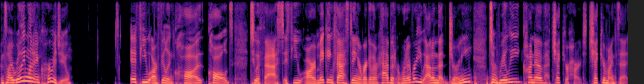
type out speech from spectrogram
And so I really want to encourage you if you are feeling call, called to a fast, if you are making fasting a regular habit or whatever you add on that journey, to really kind of check your heart, check your mindset.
